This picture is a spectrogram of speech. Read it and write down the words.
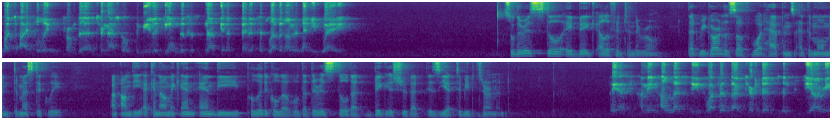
much isolated from the international community, and this is not going to benefit Lebanon in any way. So there is still a big elephant in the room that, regardless of what happens at the moment domestically, on, on the economic and, and the political level, that there is still that big issue that is yet to be determined. Yes, I mean, unless these weapons are turned into the army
